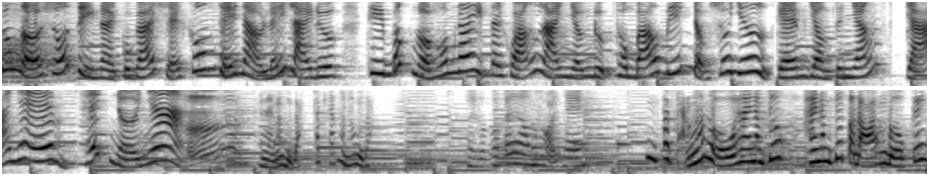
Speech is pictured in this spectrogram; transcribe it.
Cứ ngỡ số tiền này cô gái sẽ không thể nào lấy lại được, thì bất ngờ hôm nay tài khoản lại nhận được thông báo biến động số dư kèm dòng tin nhắn trả nhé em, hết nợ nha. Hay là nó bị bắt, chắc chắn là nó bị bắt không? Hỏi xem. Tao chặn nó rồi, hai năm trước, hai năm trước tao đòi không được cái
